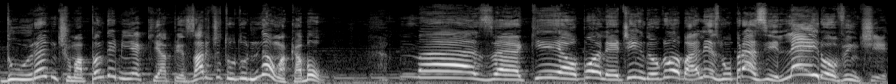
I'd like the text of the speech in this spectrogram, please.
durante uma pandemia que, apesar de tudo, não acabou. Mas aqui é o boletim do globalismo brasileiro, ouvinte.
